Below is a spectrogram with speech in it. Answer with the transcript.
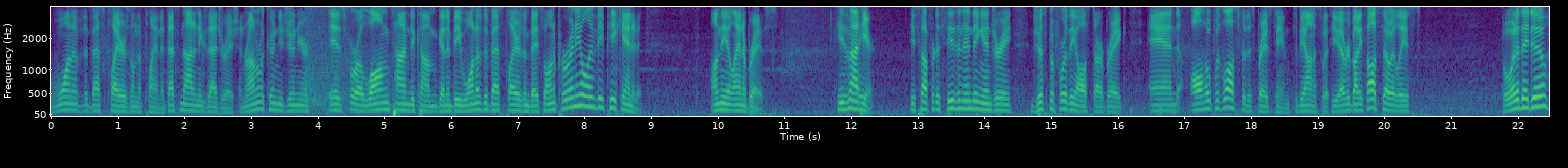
one of the best players on the planet. That's not an exaggeration. Ronald Acuna Jr. is, for a long time to come, going to be one of the best players in baseball and a perennial MVP candidate on the Atlanta Braves. He's not here. He suffered a season ending injury just before the All Star break, and all hope was lost for this Braves team, to be honest with you. Everybody thought so, at least. But what did they do?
